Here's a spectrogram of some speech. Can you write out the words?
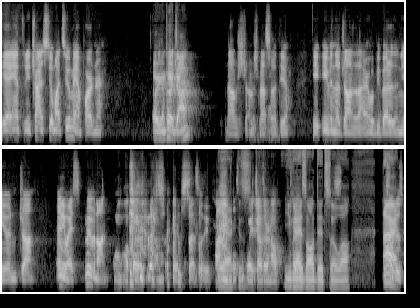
Anthony trying to steal my two man partner. Oh, you're gonna put it, John? No, I'm just I'm just messing with you. E- even though John and I would be better than you and John. Anyways, moving on. I'll put it. I'm just messing with you. Yeah, and Kristen 'cause play each other, and I'll. You put it- guys all did so well. All just-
